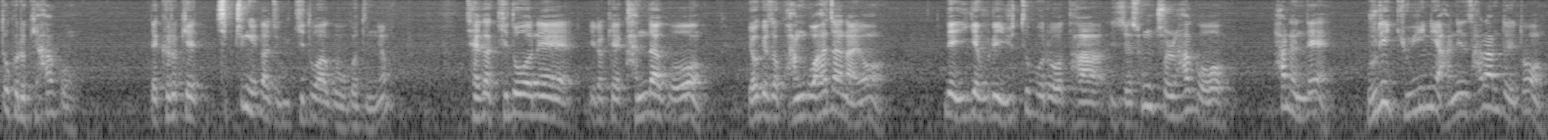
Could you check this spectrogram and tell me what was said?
또 그렇게 하고 근데 그렇게 집중해 가지고 기도하고 오거든요. 제가 기도원에 이렇게 간다고 여기서 광고하잖아요. 근데 이게 우리 유튜브로 다 이제 송출하고 하는데 우리 교인이 아닌 사람들도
